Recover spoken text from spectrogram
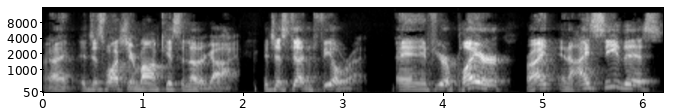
right? It just watching your mom kiss another guy. It just doesn't feel right. And if you're a player, right, and I see this,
